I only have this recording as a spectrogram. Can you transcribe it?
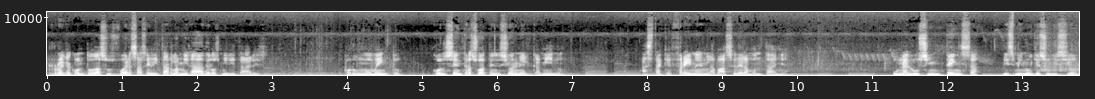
Ruega con todas sus fuerzas evitar la mirada de los militares por un momento, concentra su atención en el camino, hasta que frena en la base de la montaña. Una luz intensa disminuye su visión,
